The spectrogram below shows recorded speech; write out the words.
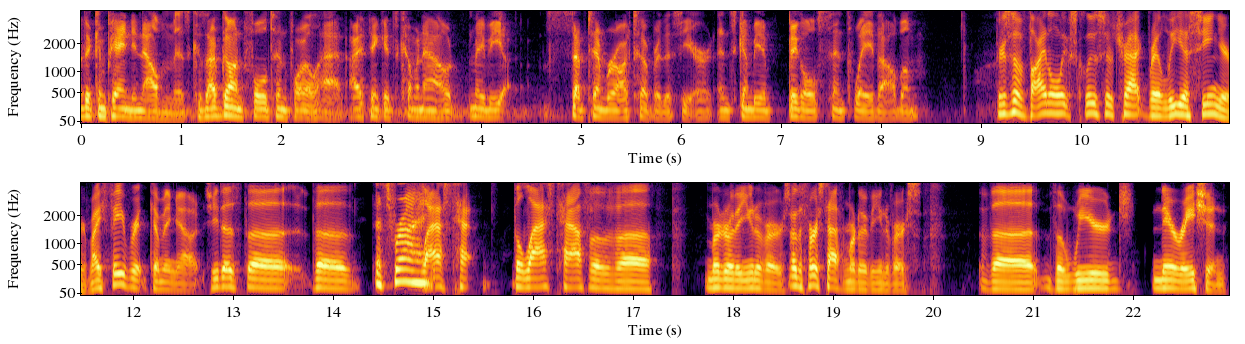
the companion album is because I've gone full tinfoil hat. I think it's coming out maybe September October this year, and it's gonna be a big old synthwave album. There's a vinyl exclusive track by Leah Senior, my favorite, coming out. She does the the That's right. last ha- the last half of uh, Murder of the Universe, or the first half of Murder of the Universe. The the weird narration.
